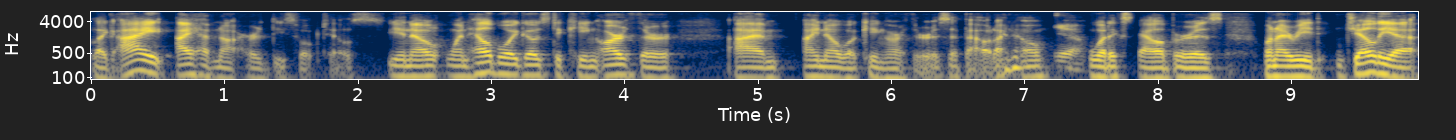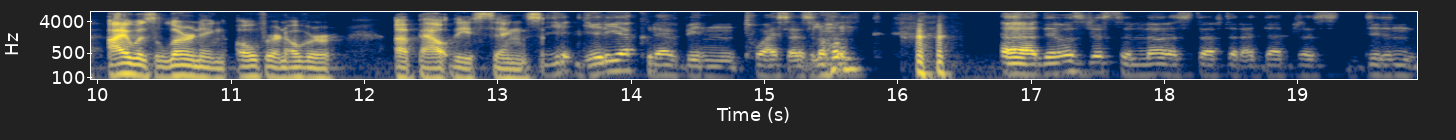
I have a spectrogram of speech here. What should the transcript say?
like I I have not heard these folk tales. You know, when Hellboy goes to King Arthur, I'm I know what King Arthur is about. I know yeah, what Excalibur is. When I read Djeliya I was learning over and over about these things. Ye- Djeliya could have been twice as long. uh, there was just a lot of stuff that I, that just didn't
